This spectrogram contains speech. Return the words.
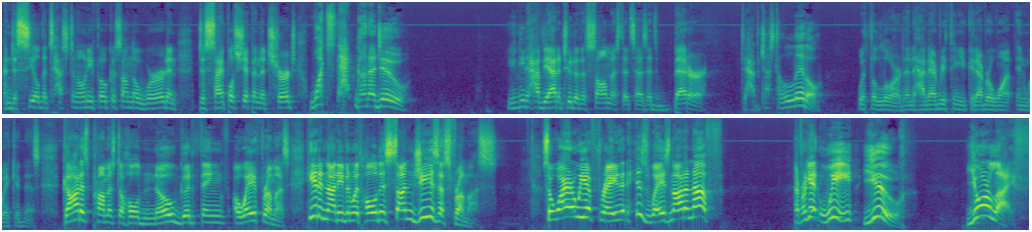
and to seal the testimony, focus on the word and discipleship in the church, what's that gonna do? You need to have the attitude of the psalmist that says it's better to have just a little with the Lord than to have everything you could ever want in wickedness. God has promised to hold no good thing away from us. He did not even withhold his son Jesus from us. So why are we afraid that his way is not enough? And forget we, you, your life.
